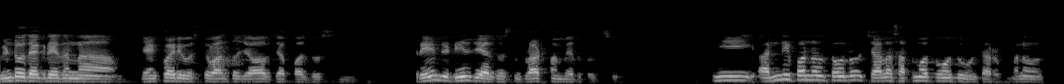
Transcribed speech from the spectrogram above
విండో దగ్గర ఏదన్నా ఎంక్వైరీ వస్తే వాళ్ళతో జవాబు చెప్పాల్సి వస్తుంది. ట్రైన్ని డీల్ చేయాల్సి వస్తుంది ప్లాట్ఫామ్ మీదకి వచ్చి. ఈ అన్ని పనులతోనూ చాలా సతమతమవుతూ ఉంటారు. మనం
